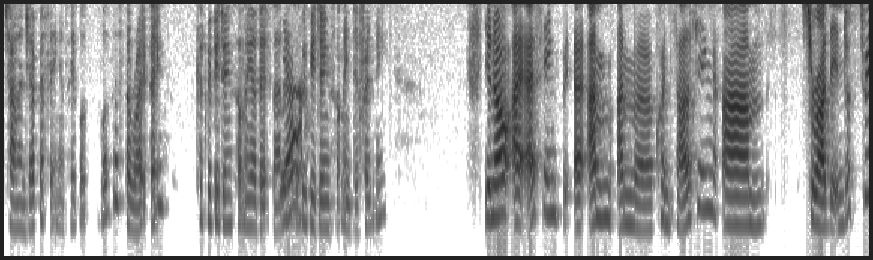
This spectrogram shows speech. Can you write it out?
challenge everything and say, Well, was this the right thing? Could we be doing something a bit better? Yeah. Could we be doing something differently? You know, I, I think uh, I'm I'm uh, consulting um, throughout the industry,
